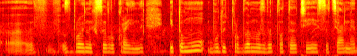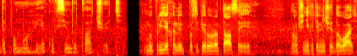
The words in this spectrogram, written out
е, в- Збройних сил України. І тому будуть проблеми з виплатою цієї соціальної допомоги, яку всім виплачують. Мы приехали после первой ротации. Нам вообще не хотели ничего давать.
